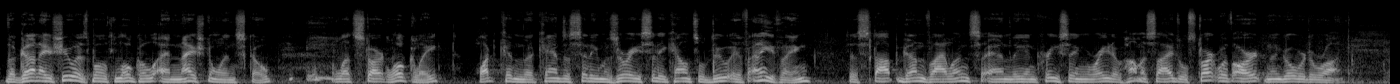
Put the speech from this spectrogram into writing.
The gun issue is both local and national in scope. Let's start locally. What can the Kansas City, Missouri City Council do, if anything, to stop gun violence and the increasing rate of homicides. We'll start with Art and then go over to Ron.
